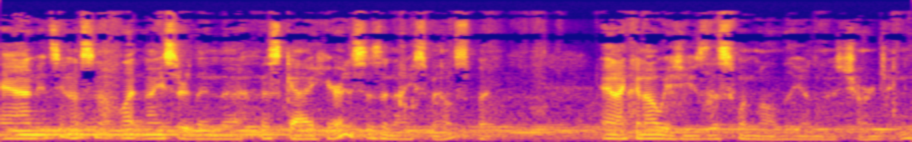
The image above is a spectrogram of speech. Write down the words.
And it's, you know, it's not a lot nicer than the, this guy here. This is a nice mouse, but, and I can always use this one while the other one is charging.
